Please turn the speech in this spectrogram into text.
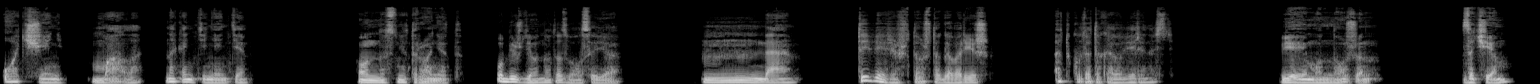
очень мало на континенте. Он нас не тронет, убежденно отозвался я. «М-да. Ты веришь в то, что говоришь. Откуда такая уверенность?» «Я ему нужен». «Зачем?»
